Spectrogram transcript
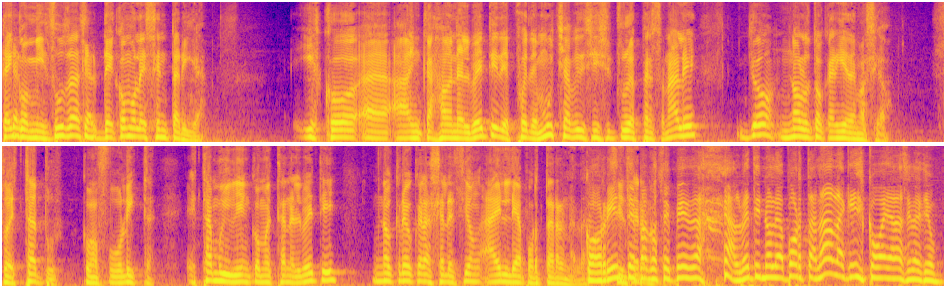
tengo mis dudas de cómo le sentaría. Isco ha, eh, ha encajado en el Betty después de muchas vicisitudes personales. Yo no lo tocaría demasiado. Su estatus como futbolista está muy bien como está en el Betty no creo que la selección a él le aportara nada. Corriente Paco Cepeda, al Betis no le aporta nada que Isco vaya a la selección.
